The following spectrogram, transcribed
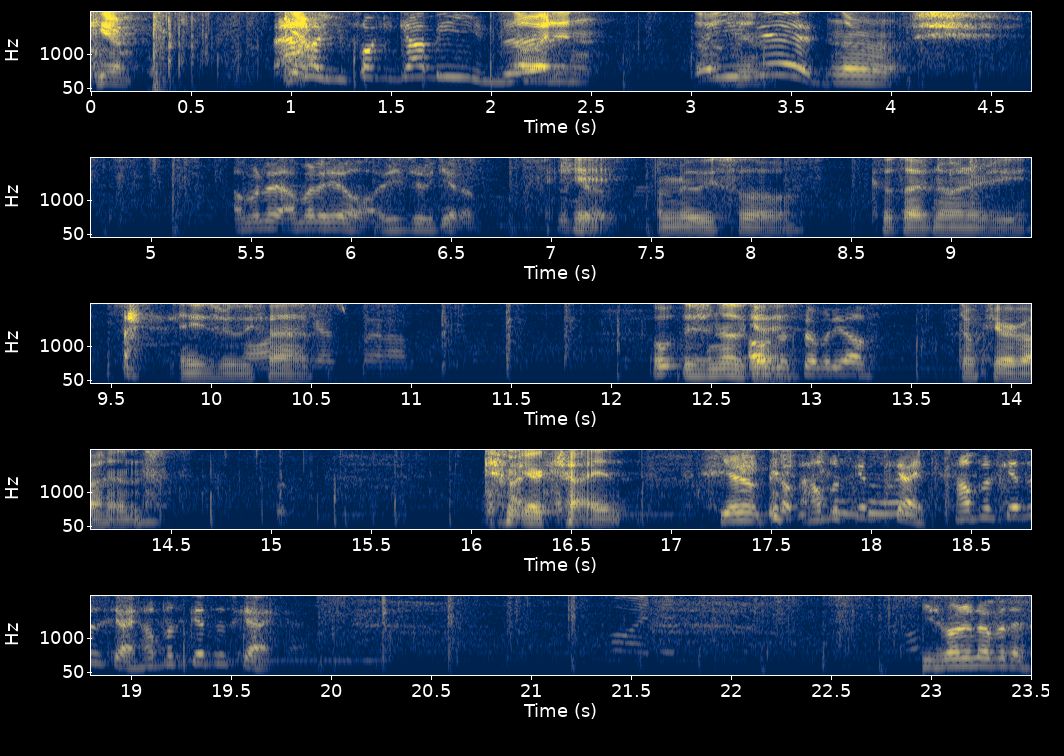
Get him! Ow! You fucking got me. No, I didn't. Yeah, you him. did. No, no, no. Shh. I'm gonna. I'm gonna heal. I need you to get him. You get Okay, him. I'm really slow because I have no energy, and he's really How long do you fast. guys plan on- Oh, there's another guy. Oh, guy. there's somebody else. Don't care about him. Come here, Kyan. Yo, come, help us get this guy. Help us get this guy. Help us get this guy. Oh, I didn't see He's running over there.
